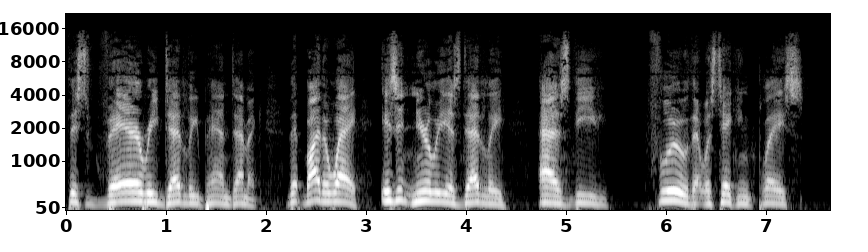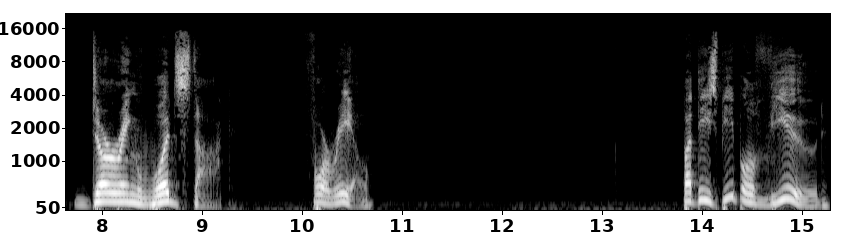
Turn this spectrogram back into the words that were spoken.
this very deadly pandemic that, by the way, isn't nearly as deadly as the flu that was taking place during Woodstock. For real. But these people viewed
